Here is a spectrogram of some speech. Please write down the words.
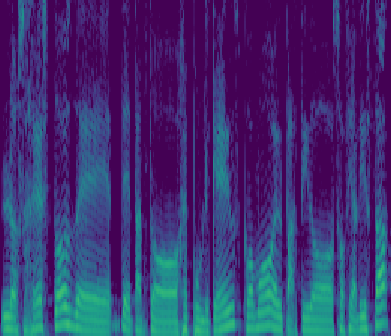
los restos de, de tanto Republicans como el Partido Socialista,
